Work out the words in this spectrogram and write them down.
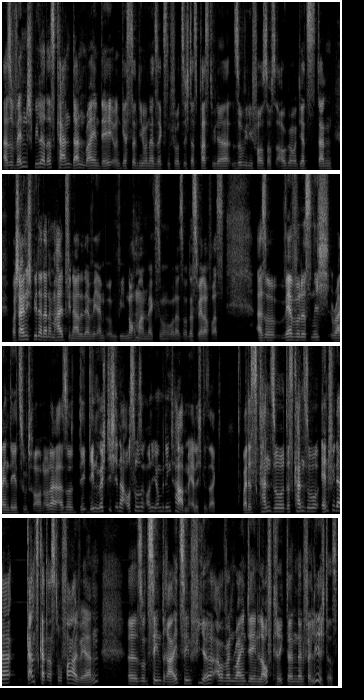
Also wenn ein Spieler das kann, dann Ryan Day und gestern die 146, das passt wieder so wie die Faust aufs Auge und jetzt dann, wahrscheinlich spielt er dann im Halbfinale der WM irgendwie nochmal ein Maximum oder so, das wäre doch was. Also wer würde es nicht Ryan Day zutrauen, oder? Also den, den möchte ich in der Auslosung auch nicht unbedingt haben, ehrlich gesagt. Weil das kann so, das kann so entweder ganz katastrophal werden, äh, so ein 10-3, 10-4, aber wenn Ryan Day einen Lauf kriegt, dann, dann verliere ich das.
